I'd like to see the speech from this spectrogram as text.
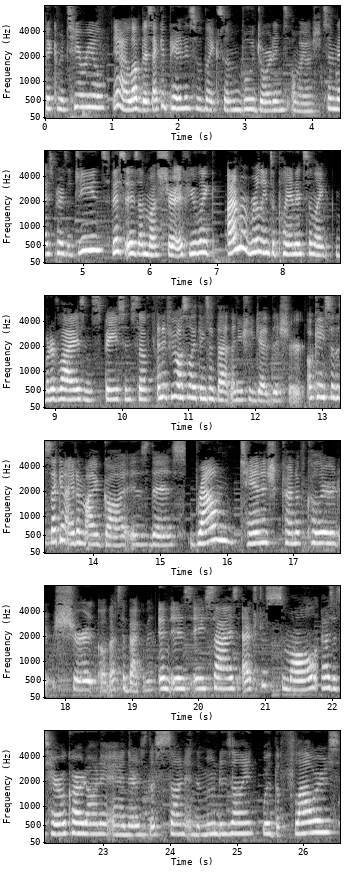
thick material. Yeah, I love this. I could pair this with like some blue Jordans. Oh my gosh. Some nice pairs of jeans. This is a must shirt. If you like, I'm really into planets and like butterflies and space and stuff. And if you also like things like that, then you should get this shirt. Okay, so the second item I got is this brown tannish kind of colored shirt. Oh, that's the back of it. And is a size extra small. It has a tarot card on it and there's the sun and the moon design with the flowers.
